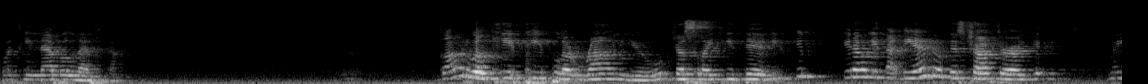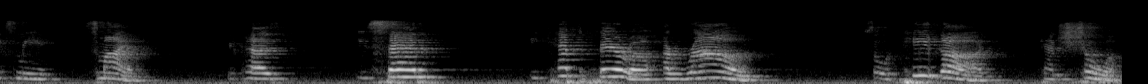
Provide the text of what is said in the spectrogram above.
but He never left them. God will keep people around you just like He did. He, he, you know, at the end of this chapter, it, it makes me smile because He said He kept Pharaoh around so He, God, can show up.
